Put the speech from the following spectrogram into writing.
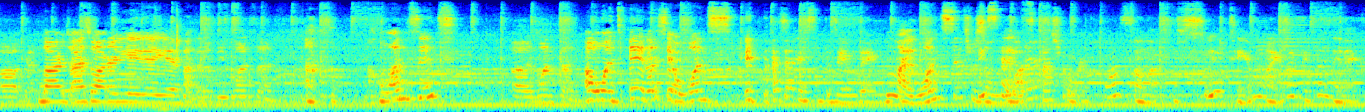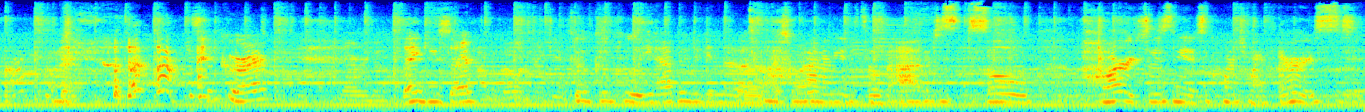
Okay. Large ice water, yeah, yeah, yeah. one cent? Oh, one ten. I said one cent. I said it's the same thing. I'm like one cent for She some said water. special request so much sweet tea. I'm like, what's he putting in it? Crack? Is it correct? Thank you, sir. Cool, cool, cool. You happy we getting that uh, ice water? I need it so bad. It's just so parched. I just needed to quench my thirst.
